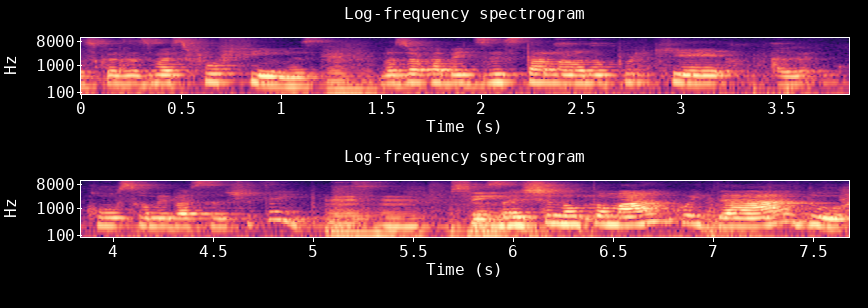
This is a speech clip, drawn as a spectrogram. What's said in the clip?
Essas coisas mais fofinhas. Mas eu acabei desinstalando porque ah, consome bastante tempo. Uhum, Então, se a sim. gente não tomar cuidado,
